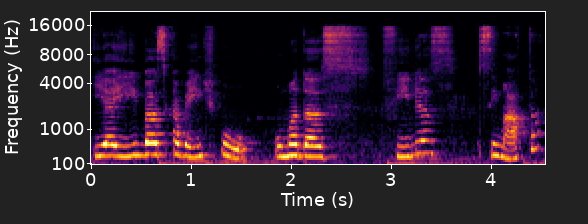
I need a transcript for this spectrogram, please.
E aí, basicamente, tipo, uma das filhas se mata.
